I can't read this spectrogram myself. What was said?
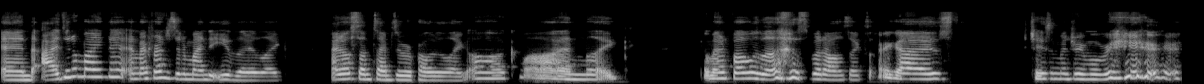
and I didn't mind it, and my friends didn't mind it either. Like, I know sometimes they were probably like, "Oh, come on, like, come have fun with us," but I was like, "Sorry, guys, chasing my dream over here."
